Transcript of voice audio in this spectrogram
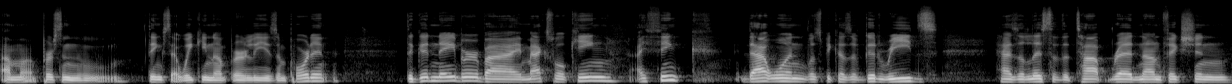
I'm a person who thinks that waking up early is important. The Good Neighbor by Maxwell King. I think that one was because of Goodreads has a list of the top read nonfiction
